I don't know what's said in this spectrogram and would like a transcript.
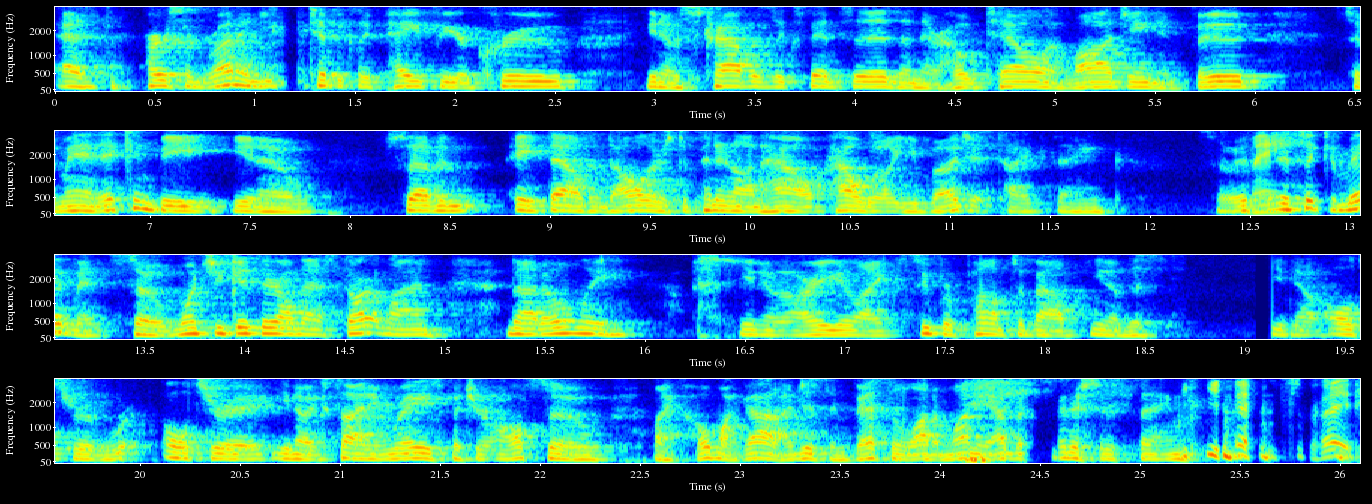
as the person running, you typically pay for your crew, you know, travels expenses and their hotel and lodging and food. So man, it can be, you know, seven, eight thousand dollars depending on how how well you budget type thing. So it's Man. it's a commitment. So once you get there on that start line, not only, you know, are you like super pumped about, you know, this you know, ultra, ultra, you know, exciting race, but you're also like, oh my God, I just invested a lot of money. I better finish this thing. yeah, that's right.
